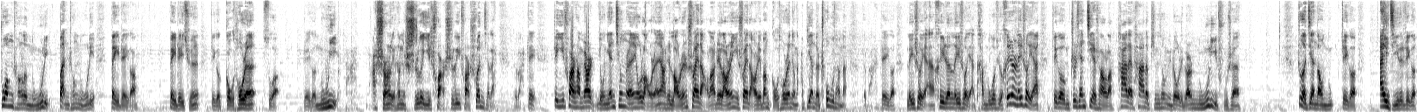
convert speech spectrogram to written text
装成了奴隶，扮成奴隶，被这个，被这群这个狗头人所这个奴役啊，拿绳给他们十个一串，十个一串拴起来，对吧？这这一串上边有年轻人，有老人啊。这老人摔倒了，这老人一摔倒，这帮狗头人就拿鞭子抽他们，对吧？这个镭射眼，黑人镭射眼看不过去，黑人镭射眼，这个我们之前介绍了，他在他的平行宇宙里边奴隶出身，这见到奴这个。埃及的这个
